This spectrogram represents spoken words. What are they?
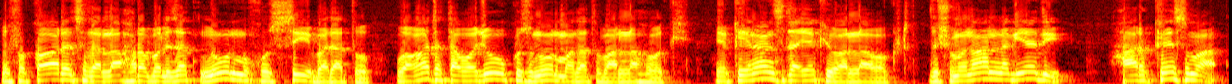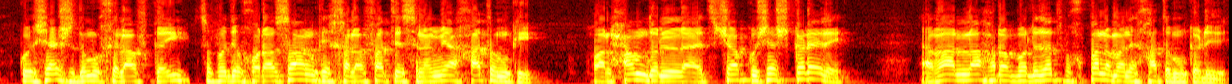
نو په کار ده چې د الله رب العزت نور مو خصوصي عبادت و او هغه ته توجه وکړو چې نور مدد به الله وکړي یقینا چې دا یک یو الله وکړ دشمنان لګیا دي هر قسمه کوشش دمو خلاف کوي چې په دې خراسان کې خلافت اسلامیه ختم کړي خو الحمدلله چې چا کوشش کړی دی هغه الله رب العزت په خپله باندې ختم کړي دي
